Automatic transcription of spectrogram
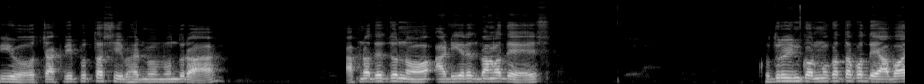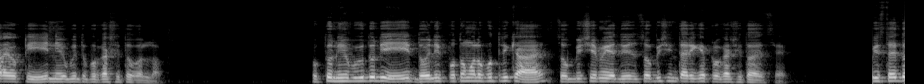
প্রিয় চাকরি প্রত্যাশী ভাই বোন বন্ধুরা, আপনাদের জন্য আরডিআরএস বাংলাদেশ ক্ষুদ্র ঋণ কর্মকর্তা পদে আবার একটি নিয়োগবিধি প্রকাশিত করল। উক্ত নিয়োগবিধিটি দৈনিক প্রথম আলো পত্রিকায় চব্বিশে মে দুই হাজার চব্বিশ তারিখে প্রকাশিত হয়েছে। বিস্তারিত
